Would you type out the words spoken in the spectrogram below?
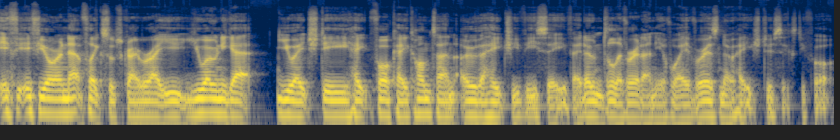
if if you're a Netflix subscriber, right, you you only get UHD 4K content over HEVC. They don't deliver it any other way. There is no H264.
